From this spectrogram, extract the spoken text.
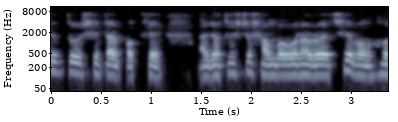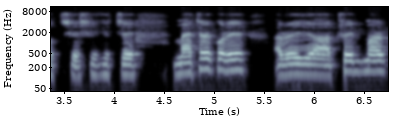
কিন্তু সেটার পক্ষে যথেষ্ট সম্ভাবনা রয়েছে এবং হচ্ছে। সেক্ষেত্রে ম্যাটার করে ট্রেডমার্ক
